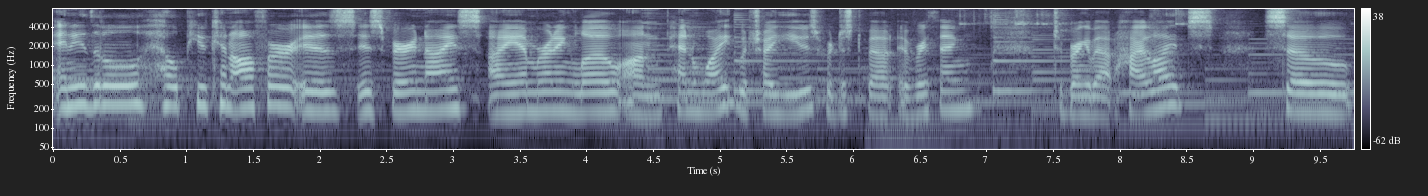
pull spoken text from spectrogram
any little help you can offer is is very nice. I am running low on pen white, which I use for just about everything to bring about highlights. So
